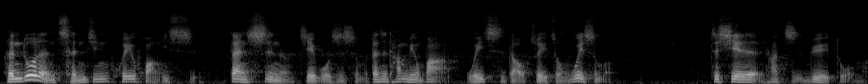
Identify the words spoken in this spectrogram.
很多人曾经辉煌一时，但是呢，结果是什么？但是他没有办法维持到最终。为什么？这些人他只掠夺嘛，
